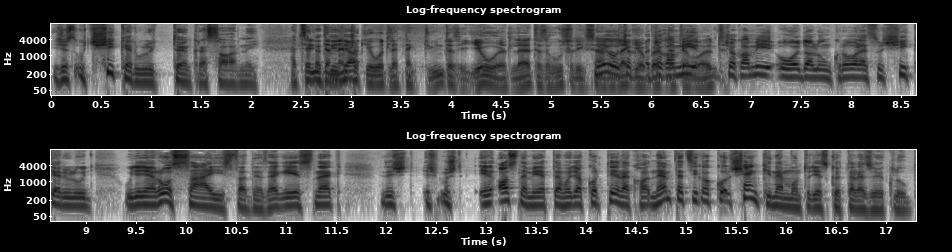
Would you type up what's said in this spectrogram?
és ezt úgy sikerül úgy tönkre szarni. Hát szerintem nem a... csak jó ötletnek tűnt, az egy jó ötlet, ez a 20. század jó, legjobb csak, csak a mi, volt. Csak a mi oldalunkról ezt úgy sikerül úgy, úgy ilyen rossz szájízt adni az egésznek, és, és most én azt nem értem, hogy akkor tényleg, ha nem tetszik, akkor senki nem mondta, hogy ez kötelező klub.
